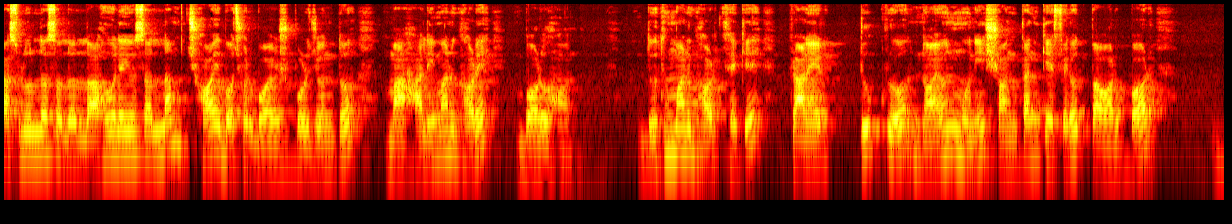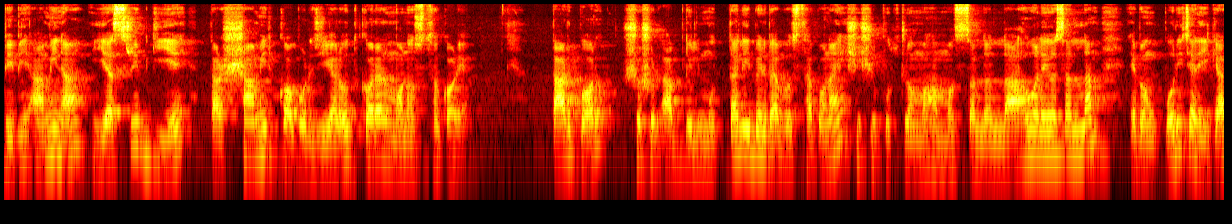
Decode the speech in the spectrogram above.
রাসুলুল্লাহ সাল্লাহ আলাইসাল্লাম ছয় বছর বয়স পর্যন্ত মা হালিমার ঘরে বড় হন। দুধমার ঘর থেকে প্রাণের টুকরো নয়নমণি সন্তানকে ফেরত পাওয়ার পর বিবি আমিনা ইয়াসরিফ গিয়ে তার স্বামীর কবর জিয়ারত করার মনস্থ করেন। তারপর শ্বশুর আব্দুল মুত্তালিবের ব্যবস্থাপনায় শিশুপুত্র মোহাম্মদ সাল্লাহ আলাইসাল্লাম এবং পরিচারিকা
